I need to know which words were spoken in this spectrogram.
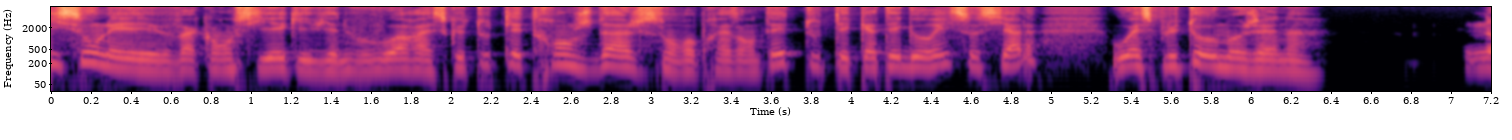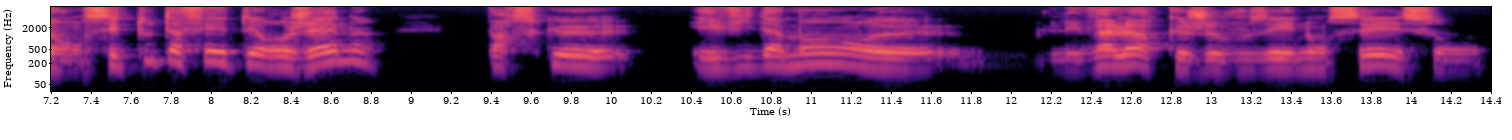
Qui sont les vacanciers qui viennent vous voir? Est-ce que toutes les tranches d'âge sont représentées, toutes les catégories sociales, ou est-ce plutôt homogène? Non, c'est tout à fait hétérogène parce que, évidemment, euh, les valeurs que je vous ai énoncées sont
